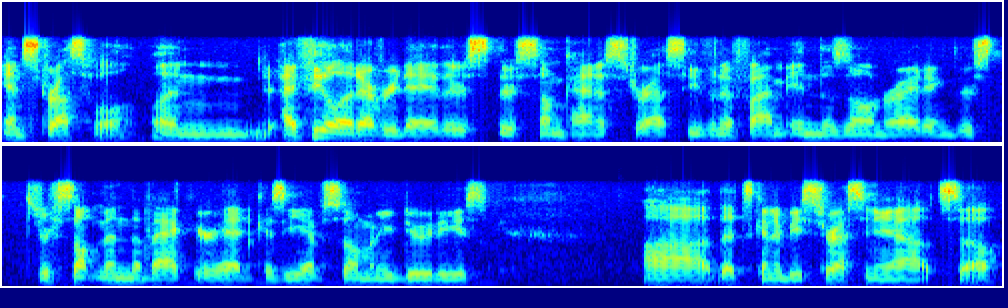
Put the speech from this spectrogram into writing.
and stressful. And I feel it every day. There's there's some kind of stress, even if I'm in the zone writing. There's there's something in the back of your head because you have so many duties uh, that's going to be stressing you out. So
